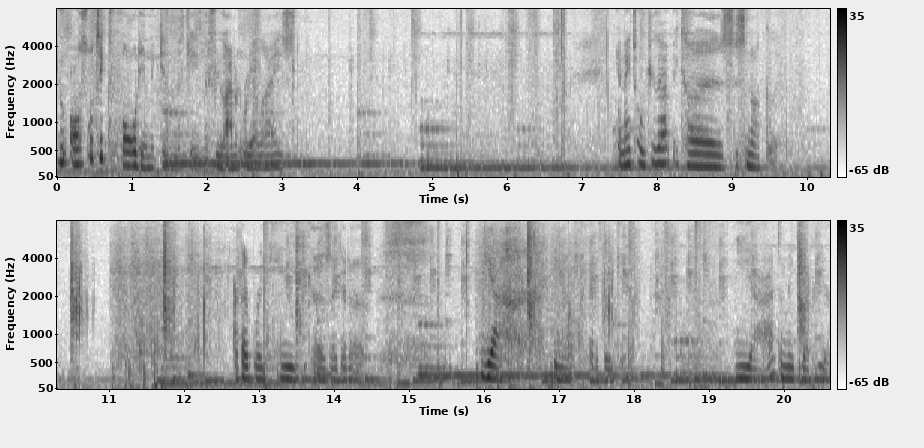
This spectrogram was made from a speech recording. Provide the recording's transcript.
you also take fall damage in this game if you haven't realized. And I told you that because it's not good. I gotta break you because I gotta. Yeah, you know, I gotta break it. Yeah, I had to make it up here.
